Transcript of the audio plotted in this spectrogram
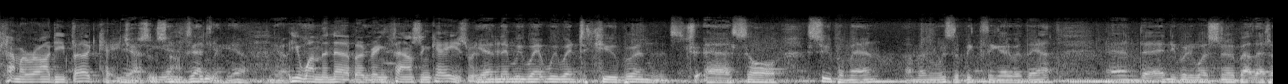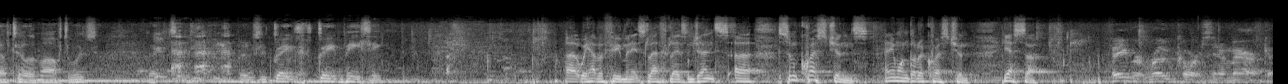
Camoradi bird cages Yeah, and yeah, stuff. exactly, didn't you? yeah, yeah. You won the Nürburgring 1000 Ks with Yeah, him, and then we went we went to Cuba and uh, saw Superman. I remember it was the big thing over there. And uh, anybody wants to know about that, I'll tell them afterwards. But, uh, but it was a great great meeting. Uh, we have a few minutes left, ladies and gents. Uh, some questions. Anyone got a question? Yes, sir. Favorite road course in America?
